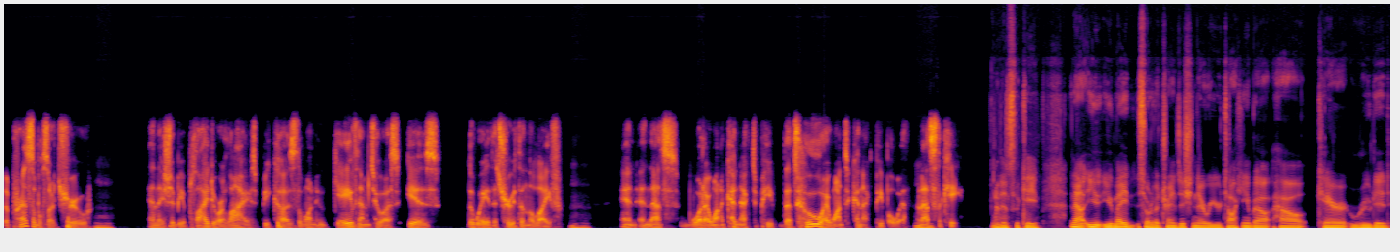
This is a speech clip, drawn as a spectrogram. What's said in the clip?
The principles are true mm-hmm. and they should be applied to our lives because the one who gave them to us is the way, the truth, and the life. Mm-hmm. And, and that's what I want to connect to people. That's who I want to connect people with. And mm-hmm. that's the key. That's the key. Now, you you made sort of a transition there where you're talking about how care rooted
